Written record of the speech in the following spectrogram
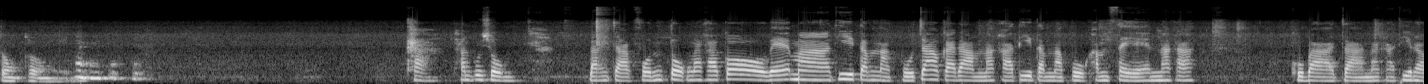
ตรงตรงๆเลยนะค่ะ ท่านผู้ชม หลังจากฝนตกนะคะ ก็แวะมาที่ตำหนักปู่เจ้ากระดำนะคะ ที่ตำหนักปู่คำแสนนะคะครูบาอาจารย์นะคะ ที่เรา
